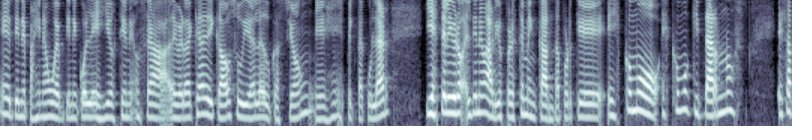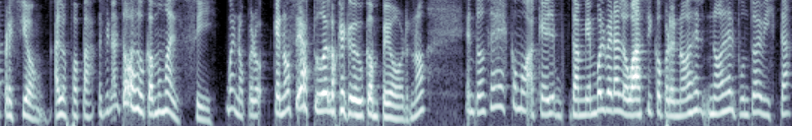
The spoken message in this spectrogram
eh, tiene página web, tiene colegios, tiene, o sea, de verdad que ha dedicado su vida a la educación, es espectacular. Y este libro, él tiene varios, pero este me encanta porque es como, es como quitarnos esa presión a los papás. Al final todos educamos mal, sí. Bueno, pero que no seas tú de los que educan peor, ¿no? Entonces es como aquel, también volver a lo básico, pero no desde, no desde el punto de vista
